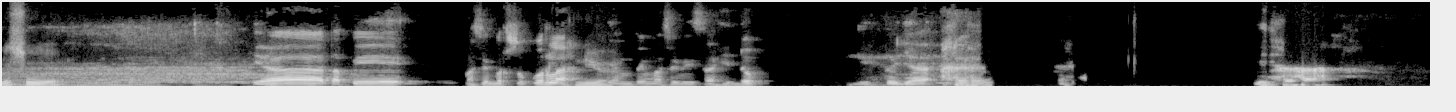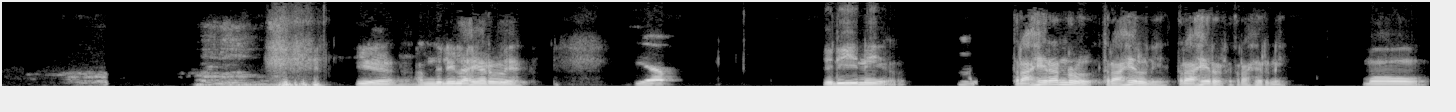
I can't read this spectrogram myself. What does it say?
Lesu ya. Ya, tapi masih bersyukur lah. Yeah. Yang penting masih bisa hidup gitu ya. Iya. Iya, alhamdulillah ya Rul ya. Siap. Jadi ini hmm. terakhiran Rul, terakhir nih, terakhir, terakhir nih. Mau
